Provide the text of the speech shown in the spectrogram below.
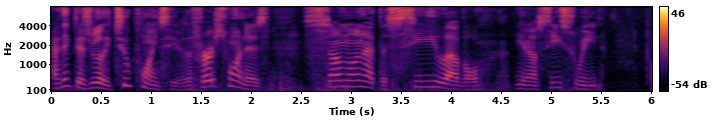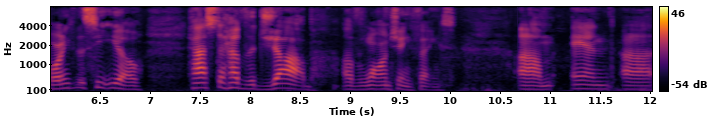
I think there's really two points here. The first one is someone at the C level, you know, C suite, according to the CEO, has to have the job of launching things. Um, and uh,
